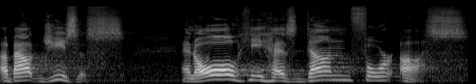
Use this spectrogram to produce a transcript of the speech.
about Jesus and all he has done for us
